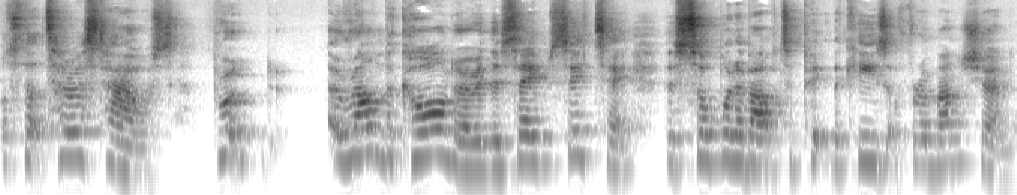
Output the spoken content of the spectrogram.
or to that terraced house. But around the corner in the same city, there's someone about to pick the keys up for a mansion.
